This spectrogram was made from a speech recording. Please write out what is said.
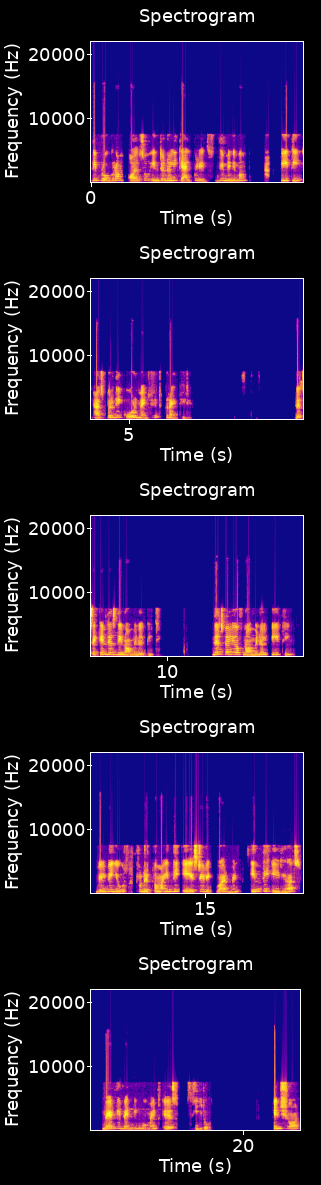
the program also internally calculates the minimum PT as per the code mentioned criteria. The second is the nominal PT. This value of nominal PT will be used to determine the AST requirement in the areas where the bending moment is zero. In short,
